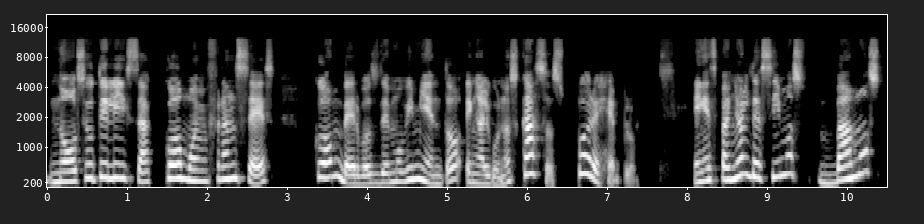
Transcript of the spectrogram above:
no se utiliza como en francés con verbos de movimiento en algunos casos. Por ejemplo, en español decimos vamos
